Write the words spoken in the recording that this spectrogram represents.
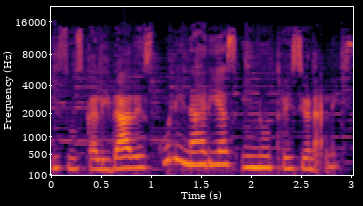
y sus calidades culinarias y nutricionales.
